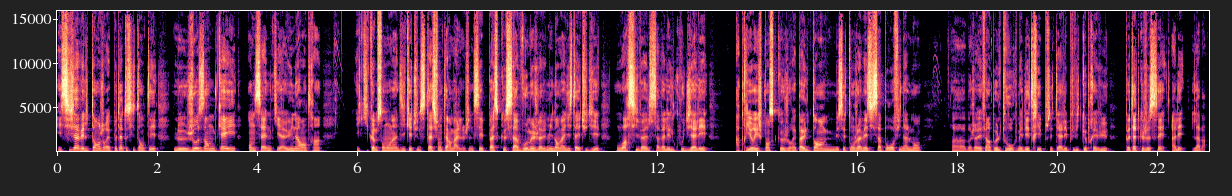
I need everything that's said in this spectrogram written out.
Et si j'avais le temps, j'aurais peut-être aussi tenté le Josankei Onsen, qui est à une heure en train, et qui, comme son nom l'indique, est une station thermale. Je ne sais pas ce que ça vaut, mais je l'avais mis dans ma liste à étudier, voir si ça valait le coup d'y aller. A priori, je pense que j'aurais pas eu le temps, mais sait-on jamais si Sapporo finalement, euh, bah, j'avais fait un peu le tour ou que mes des trips c'était allé plus vite que prévu, peut-être que je sais aller là-bas.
